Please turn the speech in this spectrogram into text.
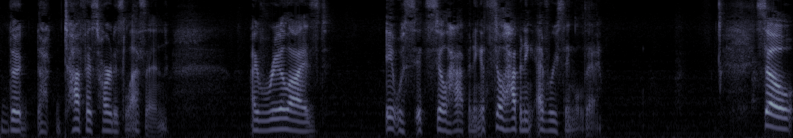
the toughest, hardest lesson. I realized it was it's still happening. It's still happening every single day. So,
